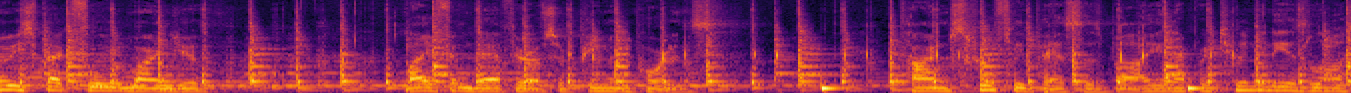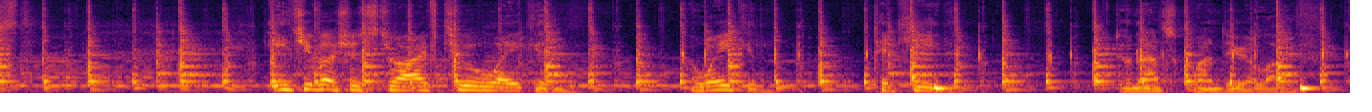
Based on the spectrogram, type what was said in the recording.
me respectfully remind you life and death are of supreme importance. Time swiftly passes by and opportunity is lost. Each of us should strive to awaken. Awaken. Take heed. Do not squander your life.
